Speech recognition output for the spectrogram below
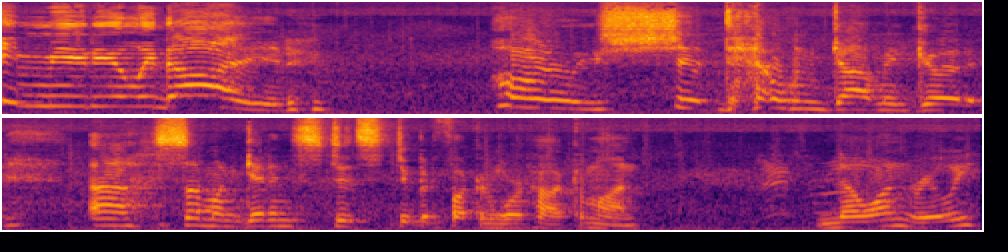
immediately died! Holy shit, that one got me good. Uh, someone get in st stupid fucking warthog, come on. No one, really?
